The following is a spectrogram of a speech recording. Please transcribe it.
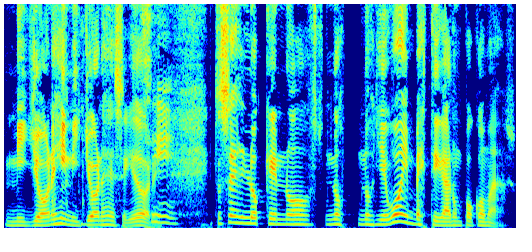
millones y millones de seguidores. Sí. Entonces, lo que nos, nos, nos llevó a investigar un poco más.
